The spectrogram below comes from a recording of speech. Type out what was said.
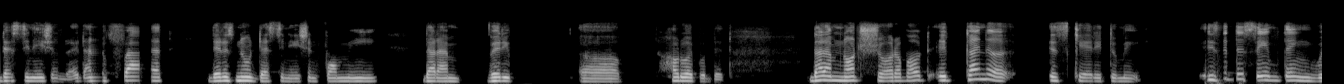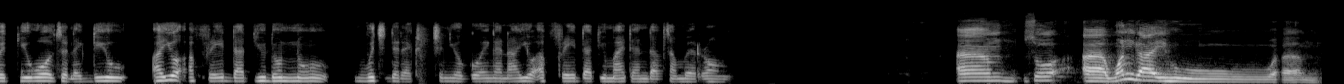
destination, right? And the fact that there is no destination for me that i'm very uh, how do i put it that i'm not sure about it kind of is scary to me is it the same thing with you also like do you are you afraid that you don't know which direction you're going and are you afraid that you might end up somewhere wrong um so uh one guy who um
